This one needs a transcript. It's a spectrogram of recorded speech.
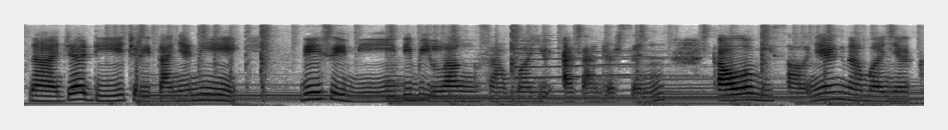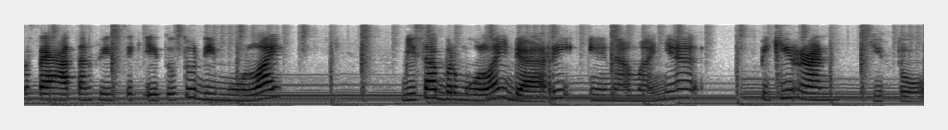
Nah jadi ceritanya nih, di sini dibilang sama U.S. Anderson kalau misalnya yang namanya kesehatan fisik itu tuh dimulai bisa bermulai dari yang namanya pikiran gitu.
